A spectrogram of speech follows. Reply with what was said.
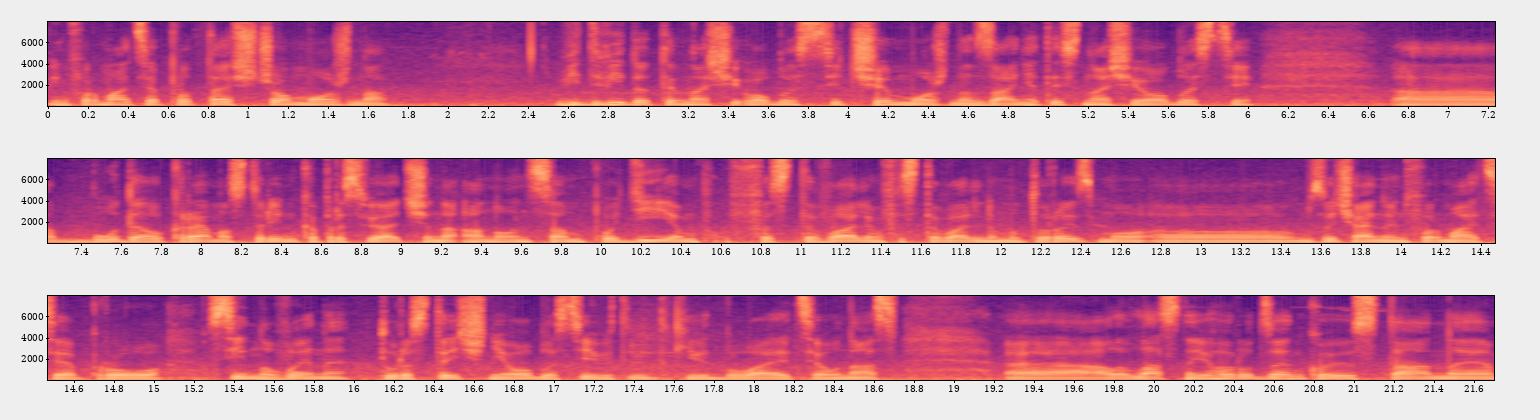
інформація про те, що можна відвідати в нашій області, чим можна зайнятися в нашій області. Буде окрема сторінка присвячена анонсам, подіям, фестивалям, фестивальному туризму. Звичайно, інформація про всі новини туристичні області, які відбуваються у нас. Е, Але власне його родзинкою стане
